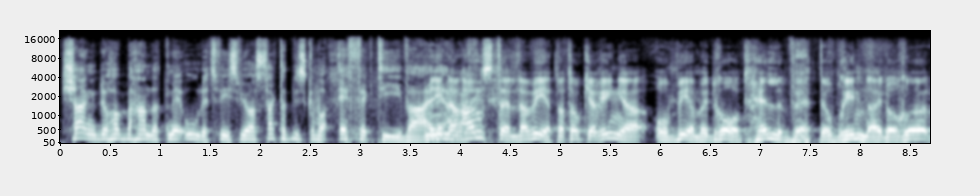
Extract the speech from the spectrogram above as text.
Chang, du har behandlat mig orättvist. Vi har sagt att vi ska vara effektiva. Mina annars- anställda vet att de kan ringa och be mig dra åt helvete och brinna i de röd...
